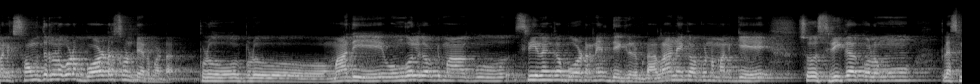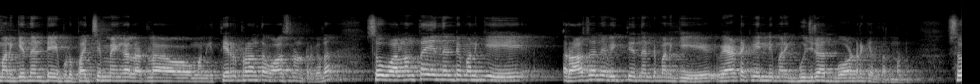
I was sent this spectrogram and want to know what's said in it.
మనకి సముద్రంలో కూడా బోర్డర్స్ ఉంటాయి అనమాట ఇప్పుడు ఇప్పుడు మాది ఒంగోలు కాబట్టి మాకు శ్రీలంక బోర్డర్ అనేది దగ్గర అనమాట అలానే కాకుండా మనకి సో శ్రీకాకుళము ప్లస్ మనకి ఏంటంటే ఇప్పుడు పశ్చిమ బెంగాల్ అట్లా మనకి తీర ప్రాంత వాసులు ఉంటారు కదా. సో వాళ్ళంతా ఏంటంటే మనకి రాజు అనే వ్యక్తి ఏంటంటే మనకి వేటకి వెళ్ళి మనకి గుజరాత్ బోర్డర్కి వెళ్తారు అనమాట సో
